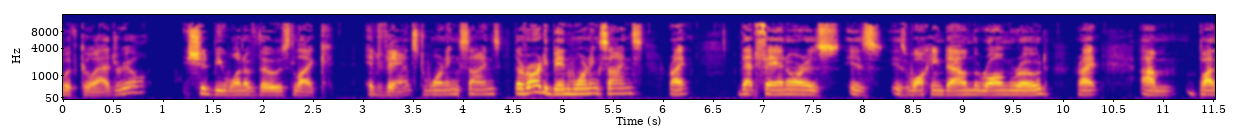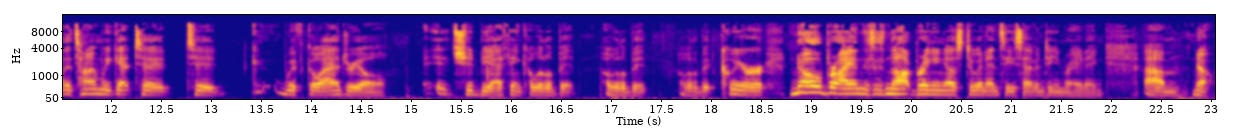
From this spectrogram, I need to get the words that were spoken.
with Galadriel should be one of those like advanced warning signs. There've already been warning signs, right? That Feanor is is is walking down the wrong road, right? Um, by the time we get to to with Galadriel, it should be, I think, a little bit a little bit a little bit clearer. No, Brian, this is not bringing us to an NC-17 rating. Um, no,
